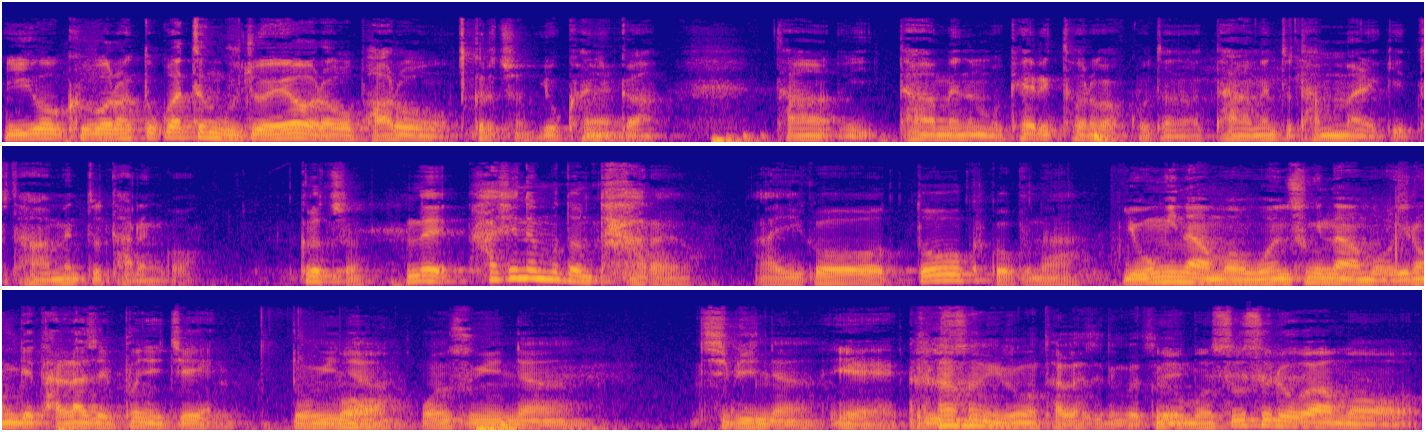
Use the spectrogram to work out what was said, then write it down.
이거 그거랑 똑같은 구조예요 라고 바로 그렇죠. 욕하니까 다 이- 다음에는 뭐 캐릭터를 갖고 다 다음엔 또 단말기 또 다음엔 또 다른 거. 그렇죠. 근데 하시는 분들은 다 알아요. 아 이것도 그거구나. 용이나 뭐 원숭이나 뭐 이런 게 달라질 뿐이지. 용이냐 뭐, 원숭이냐 집이냐 예. 이런 건 달라지는 거지. 그리고 뭐 수수료가 뭐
